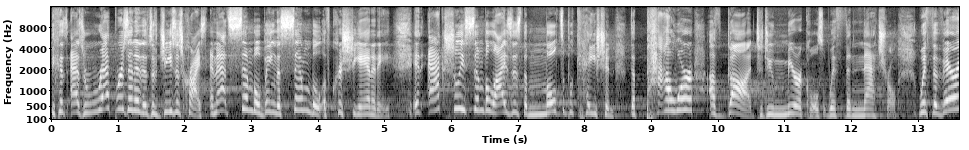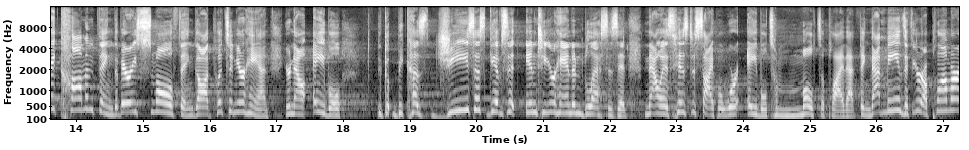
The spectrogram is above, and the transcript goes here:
Because as representatives of Jesus Christ, and that symbol being the symbol of Christianity, it actually symbolizes the multiplication, the power of God to do miracles with the natural. With the very common thing, the very small thing God puts in your hand, you're now able because Jesus gives it into your hand and blesses it. Now, as his disciple, we're able to multiply that thing. That means if you're a plumber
